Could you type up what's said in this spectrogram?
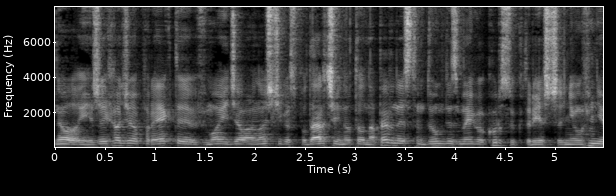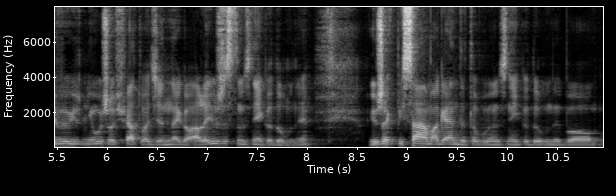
No, jeżeli chodzi o projekty w mojej działalności gospodarczej, no to na pewno jestem dumny z mojego kursu, który jeszcze nie, nie, nie użył światła dziennego, ale już jestem z niego dumny. Już jak pisałem agendę, to byłem z niego dumny, bo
